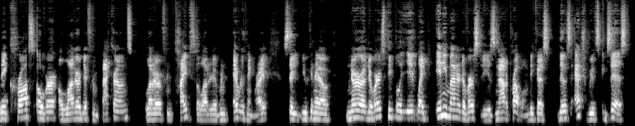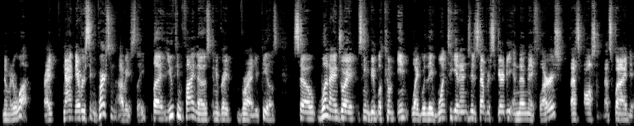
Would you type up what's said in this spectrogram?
they cross over a lot of different backgrounds, a lot of different types, a lot of different everything, right? So you can have neurodiverse people, like any amount of diversity is not a problem because those attributes exist no matter what, right? Not in every single person, obviously, but you can find those in a great variety of fields. So one, I enjoy seeing people come in like when they want to get into cybersecurity and then they flourish. That's awesome. That's what I did,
